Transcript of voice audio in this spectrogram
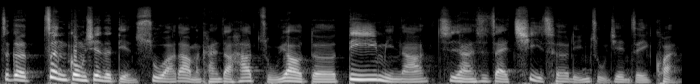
这个正贡献的点数啊，大家我们看到它主要的第一名啊，自然是在汽车零组件这一块。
